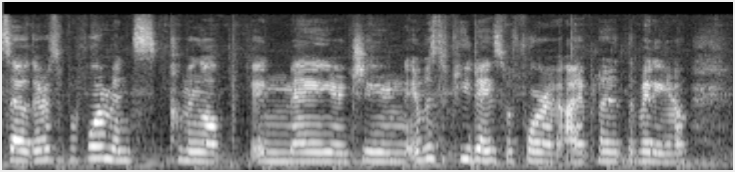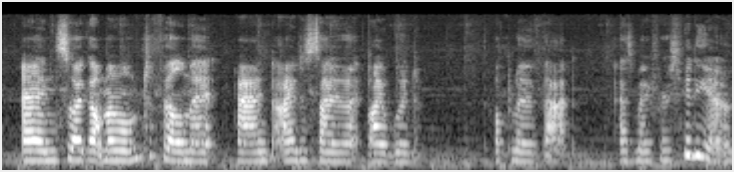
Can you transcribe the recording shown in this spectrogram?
so there was a performance coming up in May or June. It was a few days before I uploaded the video. And so I got my mum to film it and I decided I would upload that as my first video.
